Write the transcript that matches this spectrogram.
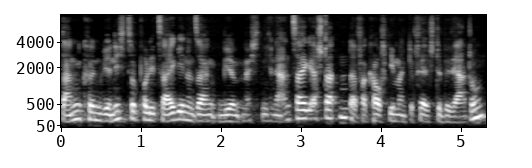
dann können wir nicht zur Polizei gehen und sagen, wir möchten hier eine Anzeige erstatten, da verkauft jemand gefälschte Bewertungen,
